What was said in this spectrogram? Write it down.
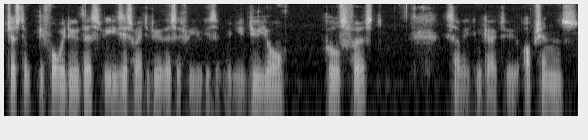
just to, before we do this, the easiest way to do this is, you, is when you do your pools first. So we can go to options,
